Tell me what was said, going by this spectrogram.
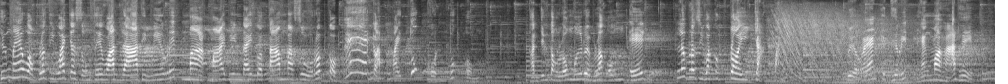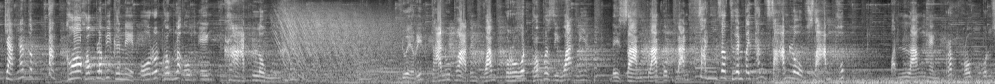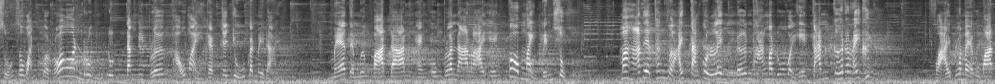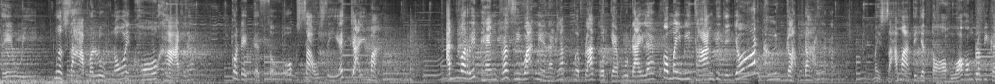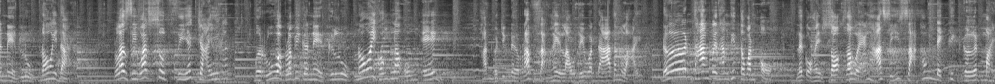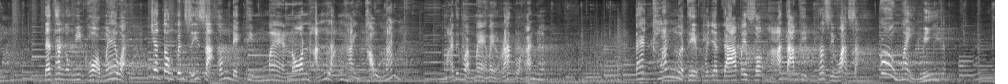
ถึงแม้ว่าพระศิวะจะส่งเทวดาที่มีฤทธิ์มากมายเพียงใดก็ตามมาสู่รบก็แพ้กลับไปทุกคนทุกองค์ ท่านจึงต้องลงมือด้วยพระองค์เอง แล้วพระศิวะก็ปล่อยจากไป ด้วยแรงอิทธิฤทธิ์แห่งมหาเทพ จากนั้นก็ตัดคอของพระพิคเนตโอรสของพระองค์เองขาดลง ด้วยฤทธานุภาพเป็นความโกรธของพระศิวะเนี่ยได้สร้างปรากฏการณ์สั่นสะเทือนไปทั้งสามโลกสามภพ บันลังก์แห่งพระพรหมบนสวงสวรรค์ก็ร้อนรุ่มดุดดังมีเพลิงเผาไหม้แทบจะอยู่กันไม่ได้ แม้แต่เมืองบาดาลแห่งองค์พระนารายณ์เองก็ไม่เป็นสุข มหาเทพทั้งหลายต่างก็เล่งเดินทางมาดูว่าเหตุการณ์มันเกิดอะไรขึ้น ฝ่ายพระแม่อุมาเทวี เมื่อทราบว่าลูกน้อยคอขาดแล้ว ก็ได้แต่โศกเศร้าเสียใจมาก อันวริศแห่งพระศิวะเนี่ยนะครับ เมื่อปรากฏแก่ผู้ใดแล้วก็ไม่มีทางที่จะย้อนคืนกลับได้แล้วครับ ไม่สามารถที่จะต่อหัวของพระพิคเนตลูกน้อยได้ พระศิวะสุดเสียใจครับ เมื่อรู้ว่าพระพิคเนตคือลูกน้อยของพระองค์เอง ท่านก็จึงได้รับสั่งให้เหล่าเทวดาทั้งหลาย เดินทางไปทางทิศตะวันออก และก็ให้เสาะแสวงหาศีรษะของเด็กที่เกิดใหม่ แต่ท่านก็มีข้อแม้ว่าจะต้องเป็นศีรษะของเด็กที่แม่นอนหันหลังให้เท่านั้น หมายถึงว่าแม่ไม่รักว่างั้นเนอะแต่ครั้นเมื่อเทพพยดาไปสาะหาตามที่พระศิวะสั่งก็ไม่มีครับ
